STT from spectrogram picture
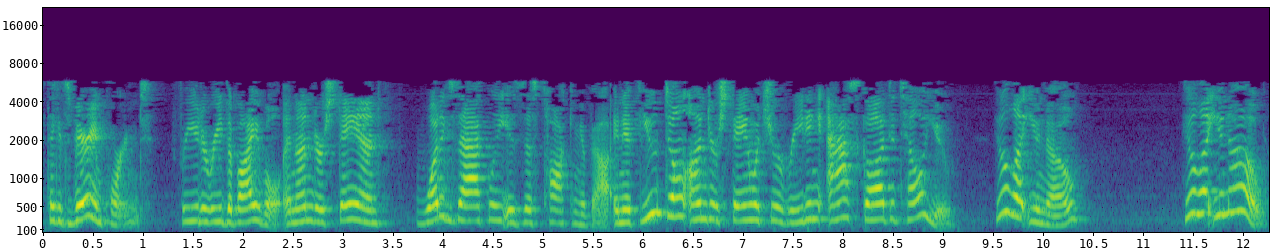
I think it's very important for you to read the Bible and understand what exactly is this talking about. And if you don't understand what you're reading, ask God to tell you. He'll let you know. He'll let you know.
